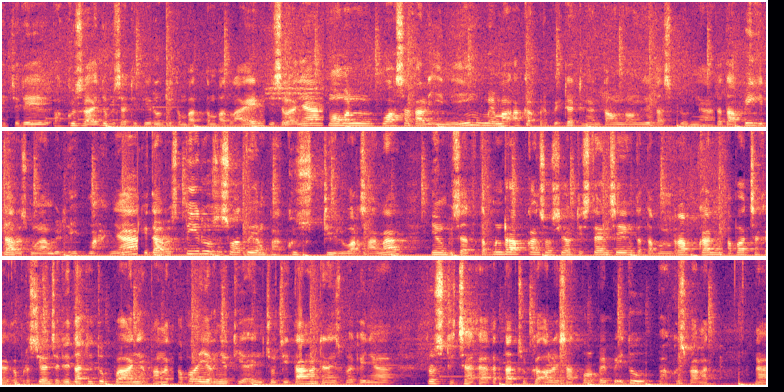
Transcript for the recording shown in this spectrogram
gitu. Jadi bagus lah itu bisa ditiru di tempat-tempat lain. Istilahnya momen puasa kali ini memang agak berbeda dengan tahun-tahun kita sebelumnya. Tetapi kita harus mengambil hikmahnya. Kita harus tiru sesuatu yang bagus di luar sana yang bisa tetap menerapkan social distancing tetap menerapkan apa jaga kebersihan. Jadi tadi tuh banyak banget apa yang nyediain cuci tangan dan lain sebagainya. Terus dijaga ketat juga oleh satpol pp itu bagus banget. Nah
